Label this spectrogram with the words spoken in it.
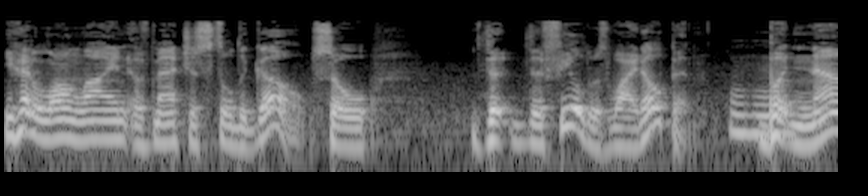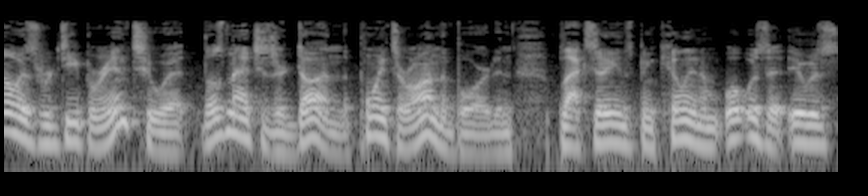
you had a long line of matches still to go. So the the field was wide open. Mm-hmm. But now, as we're deeper into it, those matches are done. The points are on the board, and Blackzilian's been killing them. What was it? It was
